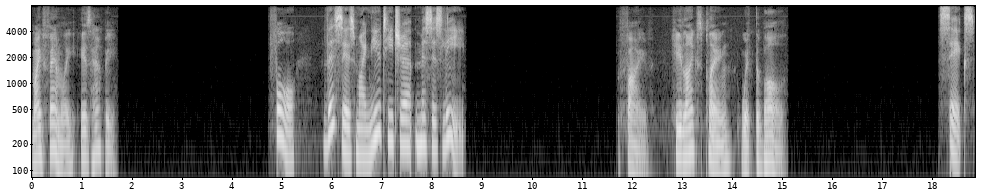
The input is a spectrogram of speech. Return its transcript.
My family is happy. 4. This is my new teacher, Mrs. Lee. 5. He likes playing with the ball. 6.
